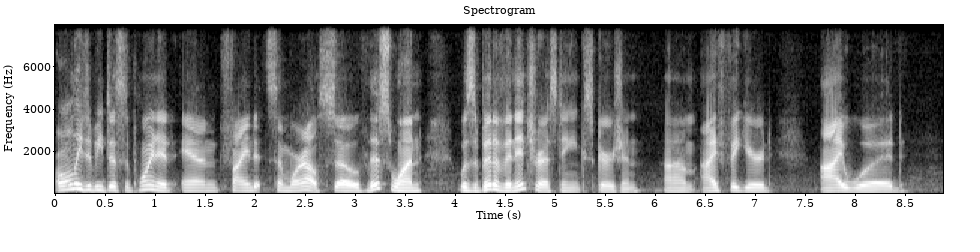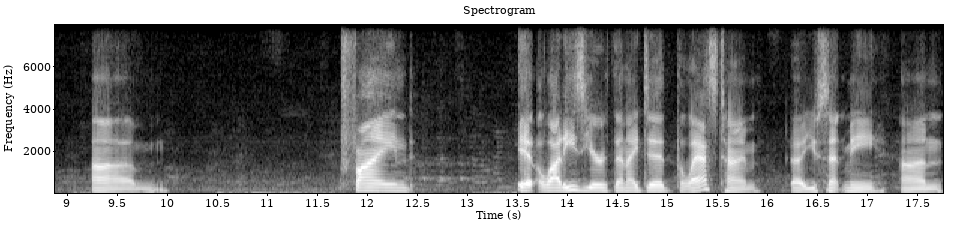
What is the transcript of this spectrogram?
only to be disappointed and find it somewhere else. So this one was a bit of an interesting excursion. Um, I figured I would um, find it a lot easier than I did the last time uh, you sent me on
